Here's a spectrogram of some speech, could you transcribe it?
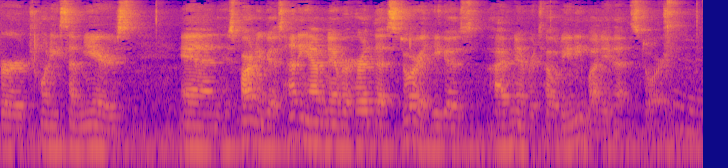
for 20 some years. And his partner goes, Honey, I've never heard that story. He goes, I've never told anybody that story. And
